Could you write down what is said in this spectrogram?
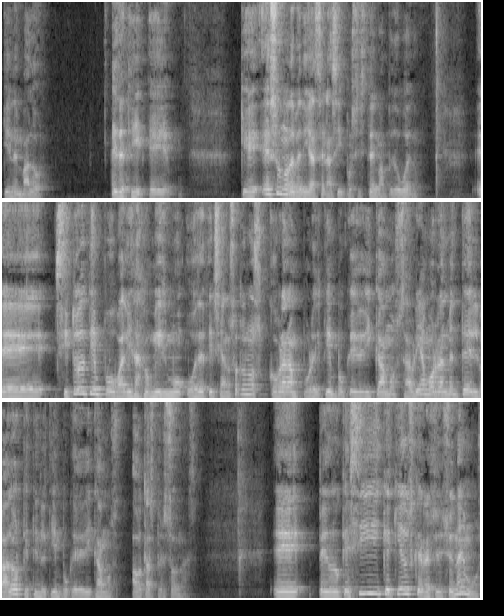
tienen valor. Es decir, eh, que eso no debería ser así por sistema, pero bueno. Eh, si todo el tiempo valiera lo mismo, o es decir, si a nosotros nos cobraran por el tiempo que dedicamos, sabríamos realmente el valor que tiene el tiempo que dedicamos a otras personas. Eh, pero lo que sí que quiero es que reflexionemos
